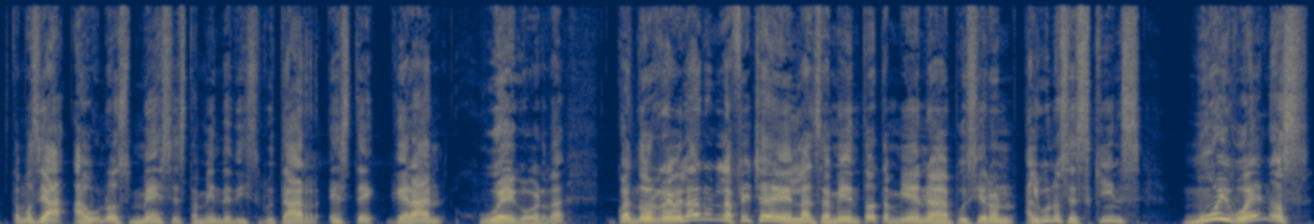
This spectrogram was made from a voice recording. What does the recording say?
Estamos ya a unos meses también de disfrutar este gran juego, ¿verdad? Cuando revelaron la fecha de lanzamiento, también uh, pusieron algunos skins muy buenos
